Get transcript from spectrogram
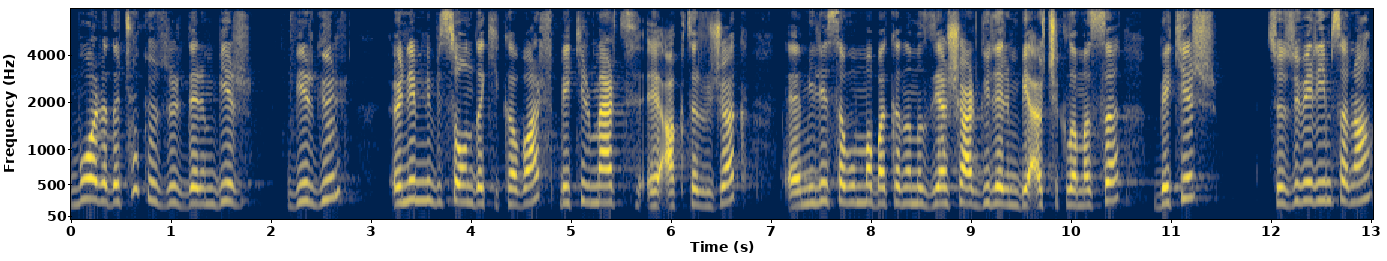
Bu arada çok özür dilerim bir virgül. Önemli bir son dakika var. Bekir Mert e, aktaracak. E, Milli Savunma Bakanımız Yaşar Güler'in bir açıklaması. Bekir sözü vereyim sana.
